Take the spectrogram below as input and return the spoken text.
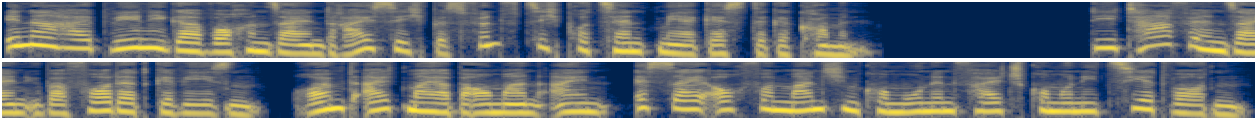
Innerhalb weniger Wochen seien 30 bis 50 Prozent mehr Gäste gekommen. Die Tafeln seien überfordert gewesen, räumt Altmaier Baumann ein, es sei auch von manchen Kommunen falsch kommuniziert worden,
